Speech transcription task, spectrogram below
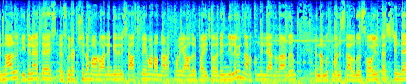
എന്നാൽ ഇതിനകത്ത് സുരക്ഷിതമാണോ അല്ലെങ്കിൽ ഇതിൽ ശാസ്ത്രീയമാണോ എന്നടക്കമുള്ള യാതൊരു പരിശോധനയും നിലവിൽ നടത്തുന്നില്ല എന്നതാണ് നമുക്ക് മനസ്സിലാകുന്നത് സോയിൽ ടെസ്റ്റിന്റെ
